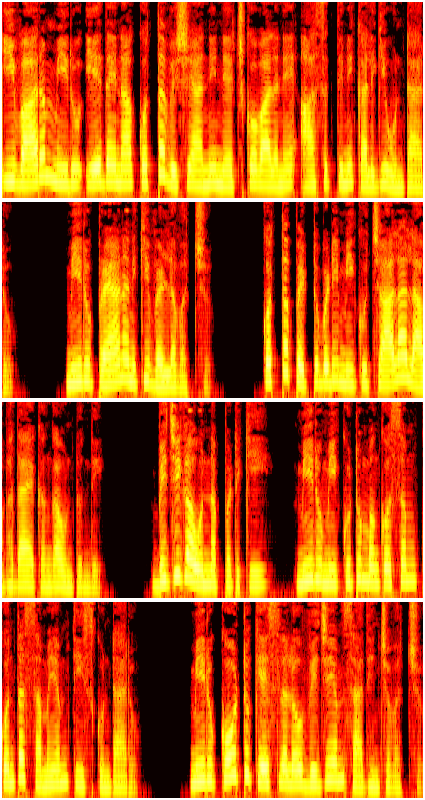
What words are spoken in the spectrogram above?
ఈ వారం మీరు ఏదైనా కొత్త విషయాన్ని నేర్చుకోవాలనే ఆసక్తిని కలిగి ఉంటారు. మీరు ప్రయాణానికి వెళ్ళవచ్చు కొత్త పెట్టుబడి మీకు చాలా లాభదాయకంగా ఉంటుంది. బిజీగా ఉన్నప్పటికీ మీరు మీ కుటుంబం కోసం కొంత సమయం తీసుకుంటారు. మీరు కోర్టు కేసులలో విజయం సాధించవచ్చు.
